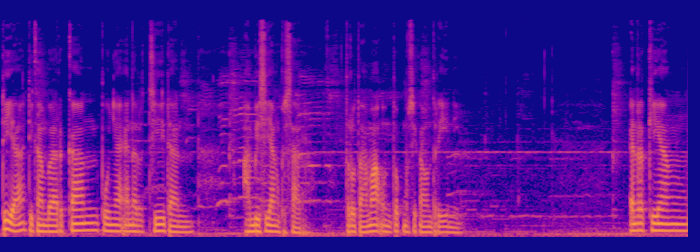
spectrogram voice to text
Dia digambarkan punya energi dan ambisi yang besar, terutama untuk musik country ini. Energi yang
